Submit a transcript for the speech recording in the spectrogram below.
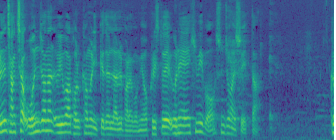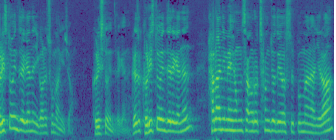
우리는 장차 온전한 의와 거룩함을 입게 될 날을 바라보며 그리스도의 은혜에 힘입어 순종할 수 있다. 그리스도인들에게는 이거는 소망이죠. 그리스도인들에게는. 그래서 그리스도인들에게는 하나님의 형상으로 창조되었을 뿐만 아니라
